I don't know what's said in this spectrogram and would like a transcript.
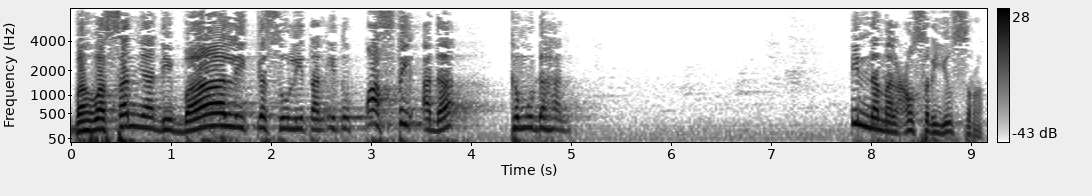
bahwasannya di balik kesulitan itu pasti ada kemudahan. Innamal usri yusra.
